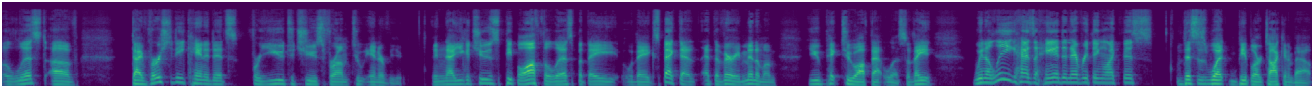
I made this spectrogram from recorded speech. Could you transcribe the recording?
a list of diversity candidates for you to choose from to interview. And now you could choose people off the list, but they they expect that at the very minimum you pick two off that list. So they when a league has a hand in everything like this, this is what people are talking about.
